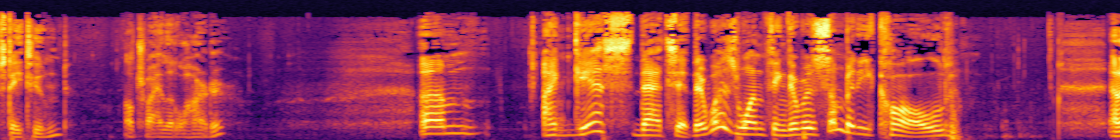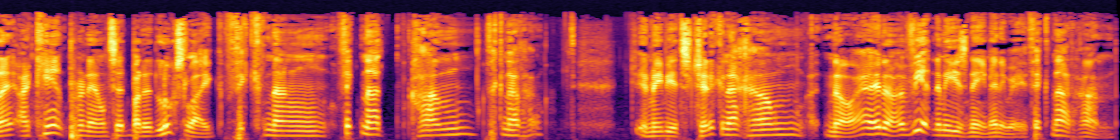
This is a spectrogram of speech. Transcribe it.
stay tuned. I'll try a little harder. Um, I guess that's it. There was one thing. There was somebody called, and I, I can't pronounce it, but it looks like Thiknang, Thiknat Khan, Thiknat, and maybe it's Chiriknat Khan. No, I don't know, a Vietnamese name anyway. Thich Nhat Hanh.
